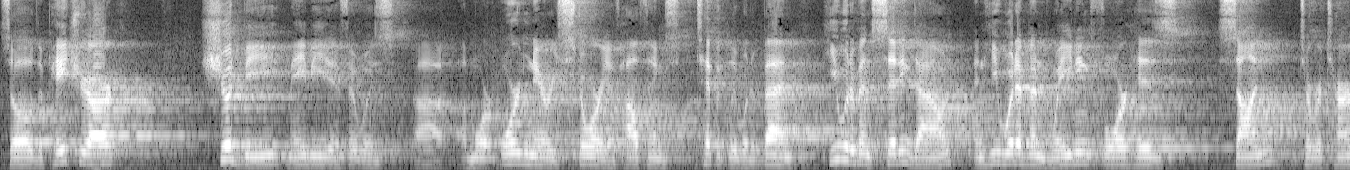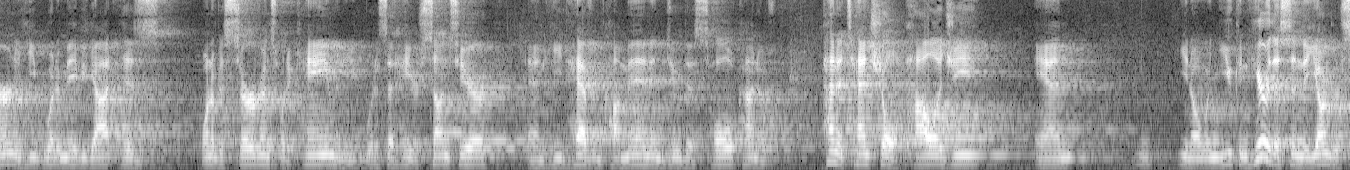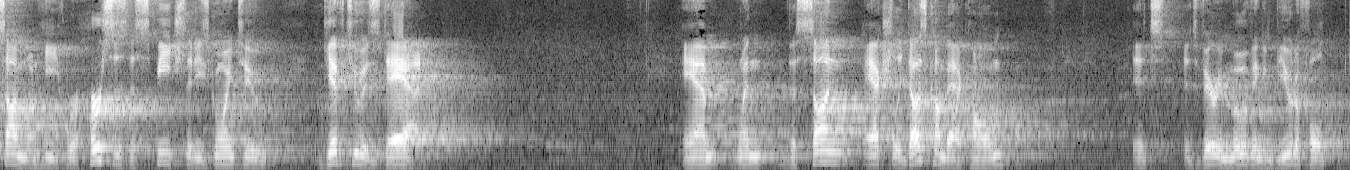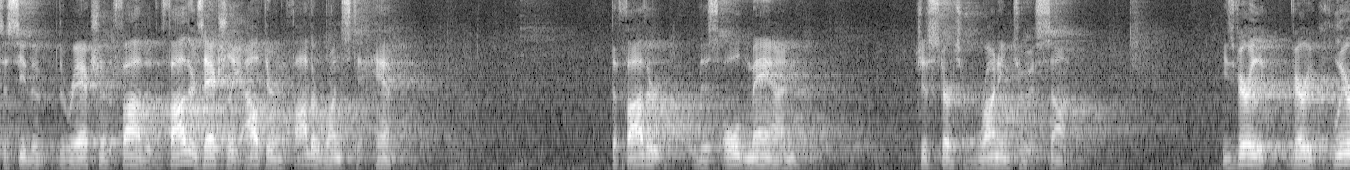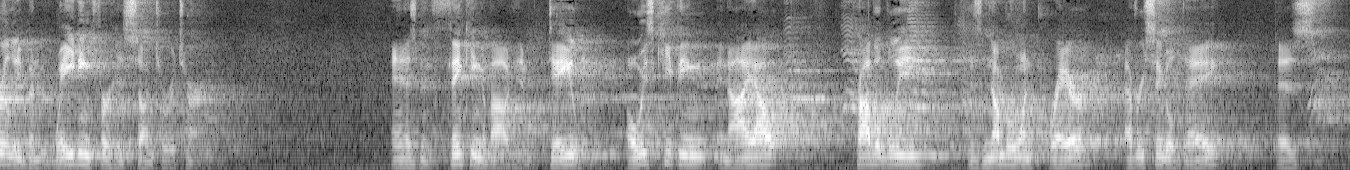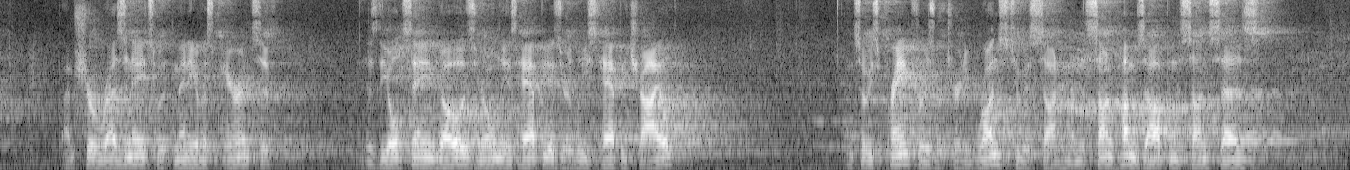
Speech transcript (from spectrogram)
So the patriarch should be, maybe if it was uh, a more ordinary story of how things typically would have been, he would have been sitting down and he would have been waiting for his son to return. And he would have maybe got his one of his servants would have came and he would have said, "Hey, your son's here," and he'd have him come in and do this whole kind of penitential apology. And you know, when you can hear this in the younger son when he rehearses the speech that he's going to give to his dad and when the son actually does come back home, it's, it's very moving and beautiful to see the, the reaction of the father. The father's actually out there, and the father runs to him. The father, this old man, just starts running to his son. He's very, very clearly been waiting for his son to return and has been thinking about him daily, always keeping an eye out, probably his number one prayer every single day, as I'm sure resonates with many of us parents. If, as the old saying goes, you're only as happy as your least happy child. And so he's praying for his return. He runs to his son, and then the son comes up, and the son says,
